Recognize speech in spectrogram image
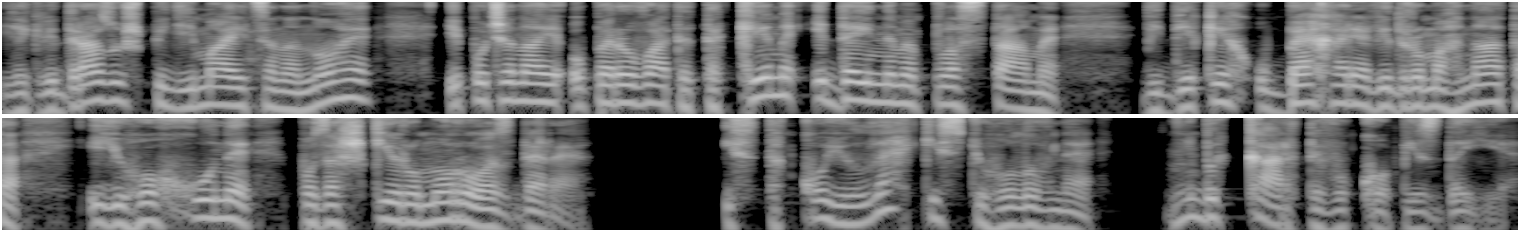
як відразу ж підіймається на ноги і починає оперувати такими ідейними пластами, від яких у бехаря відромагната і його хуни поза шкіру мороз дере. І з такою легкістю головне, ніби карти в окопі здає.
